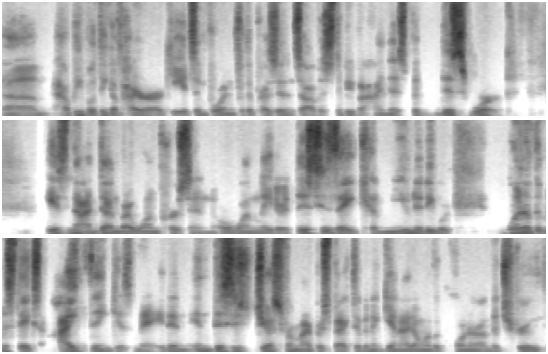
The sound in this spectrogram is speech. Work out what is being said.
um, how people think of hierarchy, it's important for the president's office to be behind this. But this work is not done by one person or one leader. This is a community work. One of the mistakes I think is made, and, and this is just from my perspective, and again, I don't have a corner on the truth,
